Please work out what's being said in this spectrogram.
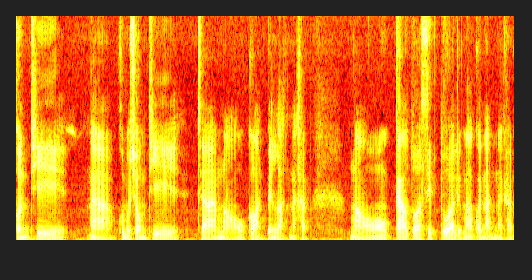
คนที่คุณผู้ชมที่จะเหมาก่อนเป็นหลักนะครับ เหมา 9 ตัว 10 ตัวหรือมากกว่านั้นนะครับ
